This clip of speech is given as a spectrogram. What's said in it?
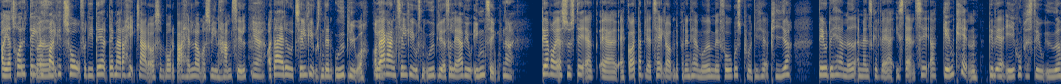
Og jeg tror, det deler folk i to, fordi det, dem er der helt klart også, hvor det bare handler om at svine ham til. Ja. Og der er det jo, tilgivelsen den udbliver. Og ja. hver gang tilgivelsen udbliver, så lærer vi jo ingenting. Nej. Der, hvor jeg synes, det er, er, er godt, der bliver talt om det på den her måde med fokus på de her piger, det er jo det her med, at man skal være i stand til at genkende det der mm. ego på steroider.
